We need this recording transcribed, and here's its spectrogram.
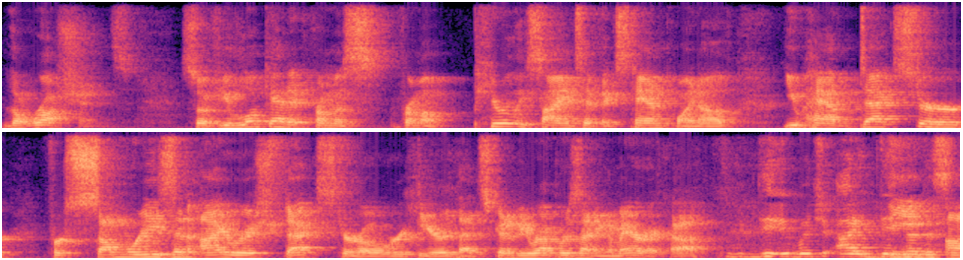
The Russians. So if you look at it from a from a purely scientific standpoint of you have Dexter for some reason Irish Dexter over here that's going to be representing America. The- Which I didn't The understand.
